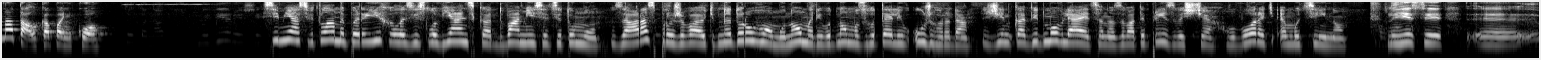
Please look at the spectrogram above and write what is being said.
Наталка Панько. Сім'я Світлани переїхала зі Слов'янська два місяці тому. Зараз проживають в недорогому номері в одному з готелів Ужгорода. Жінка відмовляється називати прізвище, говорить емоційно. Но если э,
